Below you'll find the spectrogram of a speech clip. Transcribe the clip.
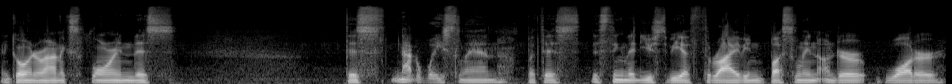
and going around exploring this this not wasteland, but this this thing that used to be a thriving, bustling underwater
